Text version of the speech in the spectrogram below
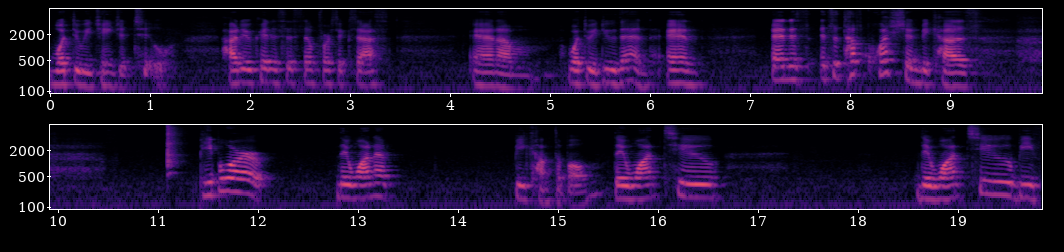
what do we change it to? How do we create a system for success? And um, what do we do then? And and it's it's a tough question because people are they want to be comfortable. They want to they want to be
